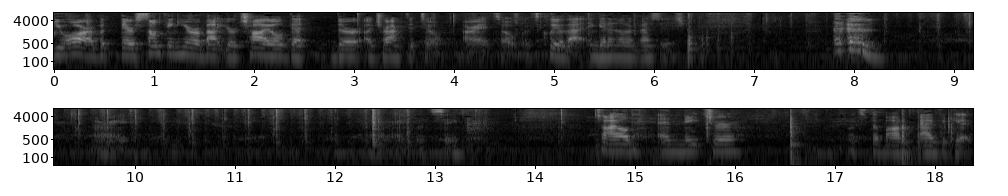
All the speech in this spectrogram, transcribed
you are, but there's something here about your child that they're attracted to, all right? So let's clear that and get another message. all right. All right, let's see. Child and nature. What's the bottom? Advocate.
